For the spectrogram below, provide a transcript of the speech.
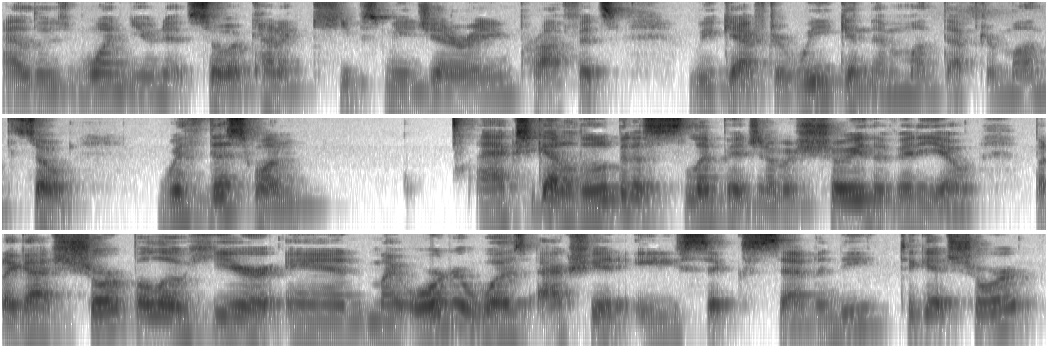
I lose one unit. So it kind of keeps me generating profits week after week and then month after month. So with this one, I actually got a little bit of slippage and I'm to show you the video, but I got short below here and my order was actually at 86.70 to get short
